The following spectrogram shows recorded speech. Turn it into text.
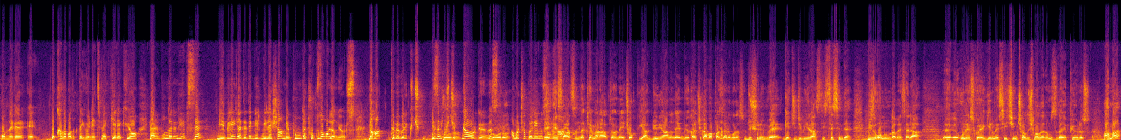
Onları e, o kalabalıkta yönetmek gerekiyor. Yani bunların hepsi birbiriyle de, de bir bileşen ve bunu da çok zorlanıyoruz. Daha tabii böyle küçük bizim Doğru. küçük gördüğümüz Doğru. ama çok önemli E, sorunlar. var. esasında Kemeraltı örneği çok yani dünyanın en büyük açık hava pazarı burası. Düşünün ve geçici miras listesinde biz onun da mesela e, UNESCO'ya girmesi için çalışmalarımızı da yapıyoruz. Ama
